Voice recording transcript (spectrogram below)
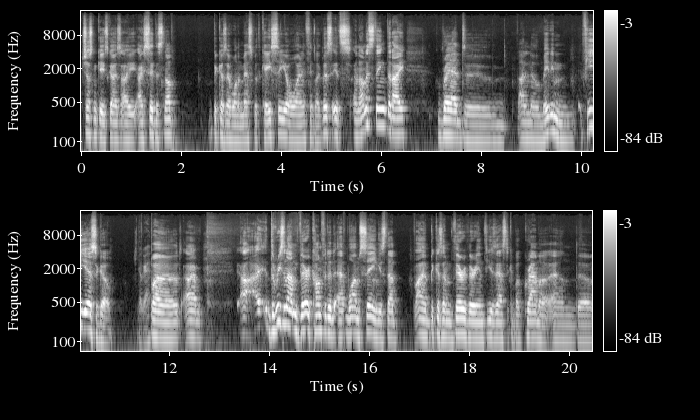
just in case, guys, I I say this not because I want to mess with Casey or anything like this. It's an honest thing that I read. Uh, I don't know, maybe a few years ago. Okay. But um, I, the reason I'm very confident at what I'm saying is that I, because I'm very, very enthusiastic about grammar, and uh,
